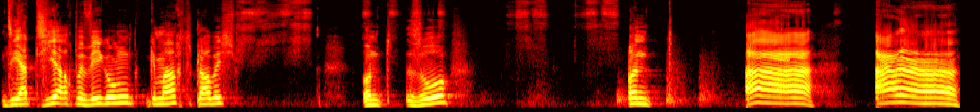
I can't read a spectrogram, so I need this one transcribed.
die hat hier auch Bewegungen gemacht, glaube ich. Und so. Und. Ah! Ah!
